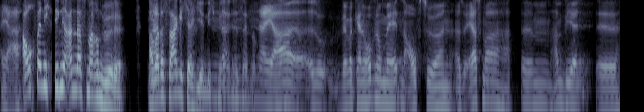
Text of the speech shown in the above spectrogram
Naja. Auch wenn ich Dinge anders machen würde. Aber Na, das sage ich ja hier nicht mehr na, in der Sendung. Naja, also wenn wir keine Hoffnung mehr hätten aufzuhören. Also erstmal ähm, haben wir, äh,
